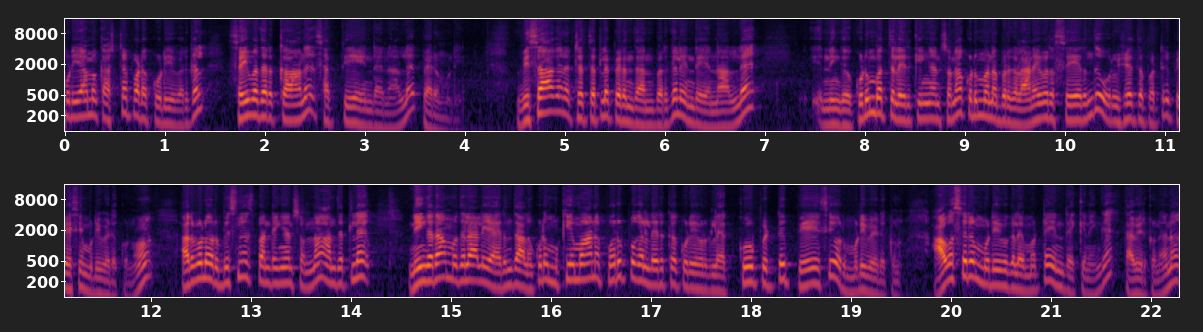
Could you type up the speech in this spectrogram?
முடியாமல் கஷ்டப்படக்கூடியவர்கள் செய்வதற்கான சக்தியை இந்த நாளில் பெற முடியும். விசாக நட்சத்திரத்தில் பிறந்த அன்பர்கள் இன்றைய நாளில் நீங்கள் குடும்பத்தில் இருக்கீங்கன்னு சொன்னால் குடும்ப நபர்கள் அனைவரும் சேர்ந்து ஒரு விஷயத்தை பற்றி பேசி முடிவெடுக்கணும். அதுபோல் ஒரு பிஸ்னஸ் பண்ணுறீங்கன்னு சொன்னால் அந்த இடத்துல நீங்கள் தான் முதலாளியாக இருந்தாலும் கூட முக்கியமான பொறுப்புகளில் இருக்கக்கூடியவர்களை கூப்பிட்டு பேசி ஒரு முடிவு எடுக்கணும். அவசர முடிவுகளை மட்டும் இன்றைக்கு நீங்கள் தவிர்க்கணும். ஏன்னா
